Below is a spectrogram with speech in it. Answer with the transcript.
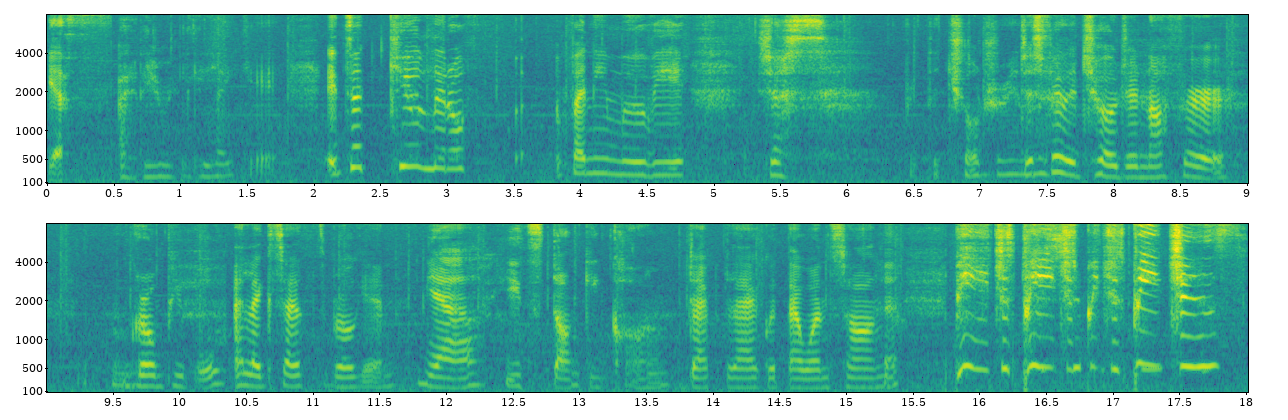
Yes. I didn't really like it. It's a cute little funny movie. Just For the children. just for the children, not for grown people. I like Seth Rogen. yeah, he's Donkey Kong. Jack Black with that one song. Peaches, peaches, peaches, peaches.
